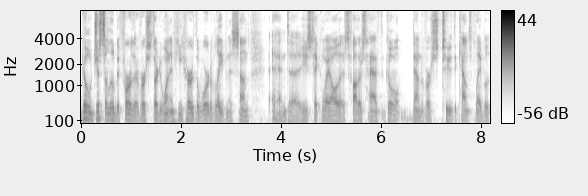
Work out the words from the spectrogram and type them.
go just a little bit further. Verse 31 And he heard the word of Laban his son, and uh, he's taken away all that his fathers had. Go down to verse 2 The counts of Laban,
